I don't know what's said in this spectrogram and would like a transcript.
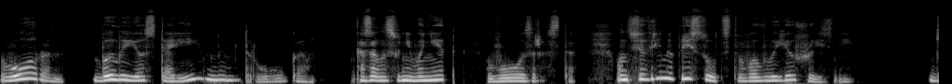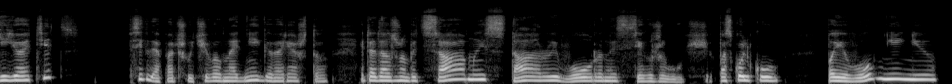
Ворон был ее старинным другом. Казалось, у него нет возраста. Он все время присутствовал в ее жизни. Ее отец всегда подшучивал над ней, говоря, что это должно быть самый старый ворон из всех живущих, поскольку, по его мнению,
